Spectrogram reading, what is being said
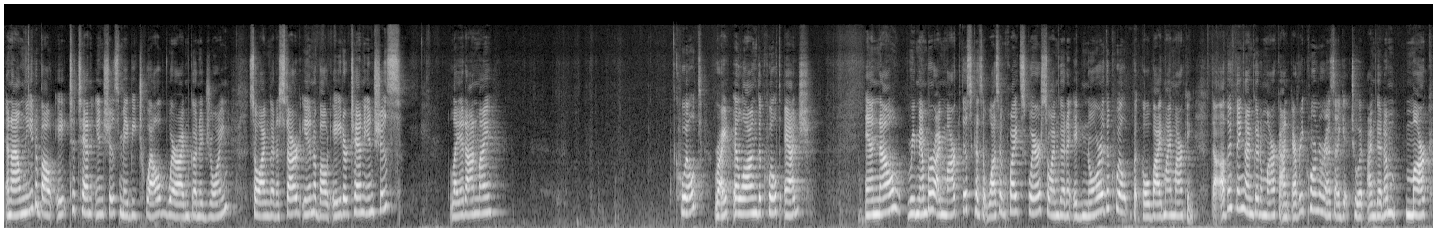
and I'll need about 8 to 10 inches, maybe 12 where I'm going to join. So I'm going to start in about 8 or 10 inches, lay it on my quilt right along the quilt edge. And now remember I marked this because it wasn't quite square so I'm going to ignore the quilt but go by my marking. The other thing I'm going to mark on every corner as I get to it, I'm going to mark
